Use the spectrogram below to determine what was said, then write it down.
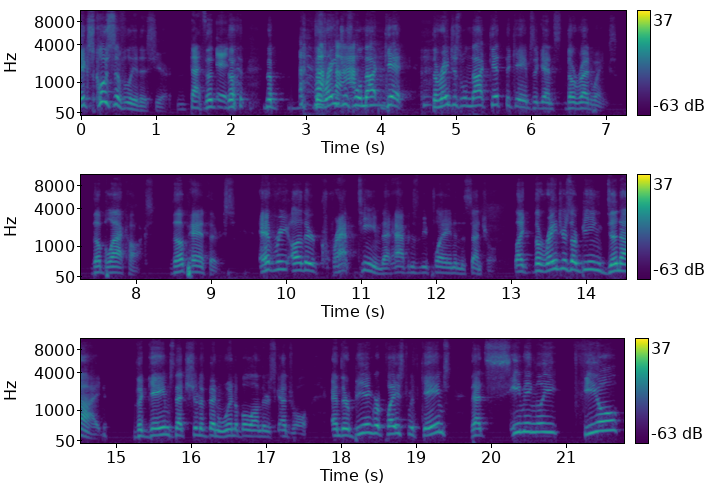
exclusively this year. That's The, it. the, the, the Rangers will not get the Rangers will not get the games against the Red Wings, the Blackhawks, the Panthers, every other crap team that happens to be playing in the Central. Like the Rangers are being denied the games that should have been winnable on their schedule, and they're being replaced with games that seemingly feel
